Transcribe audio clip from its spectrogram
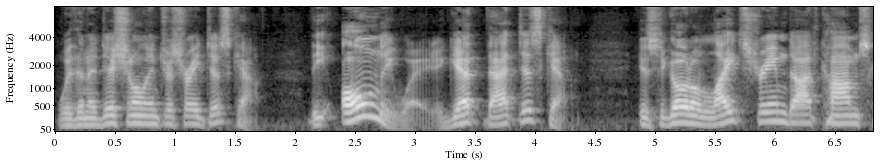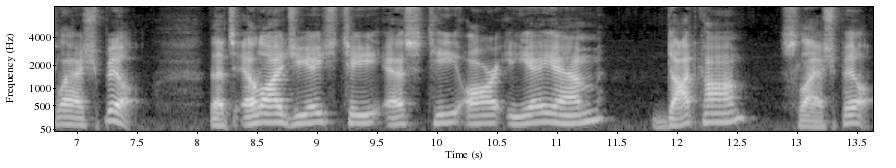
with an additional interest rate discount. The only way to get that discount is to go to lightstream.com slash bill. That's L-I-G-H-T-S-T-R-E-A-M dot com slash bill.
